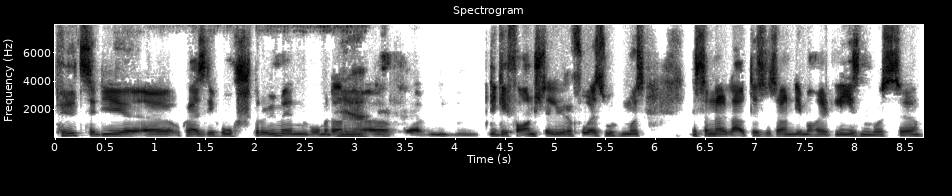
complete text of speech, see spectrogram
Pilze, die äh, quasi hochströmen, wo man dann ja. äh, die Gefahrenstelle wieder vorsuchen muss. Das sind halt lauter so Sachen, die man halt lesen muss, ja?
